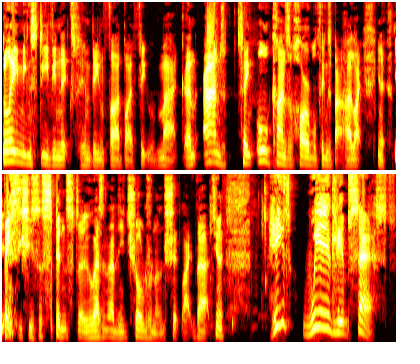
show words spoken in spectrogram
blaming Stevie Nicks for him being fired by Fleetwood Mac and and saying all kinds of horrible things about her, like you know, basically she's a spinster who hasn't had any children and shit like that. You know, he's weirdly obsessed,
